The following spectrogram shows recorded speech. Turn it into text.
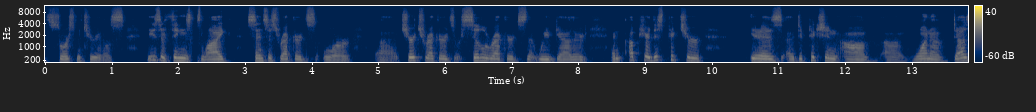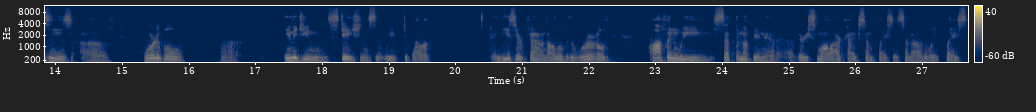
source materials. These are things like census records or uh, church records or civil records that we've gathered. And up here, this picture is a depiction of uh, one of dozens of portable uh, imaging stations that we've developed. And these are found all over the world. Often we set them up in a, a very small archive someplace in some out of the way place.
